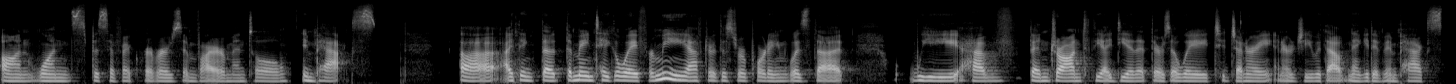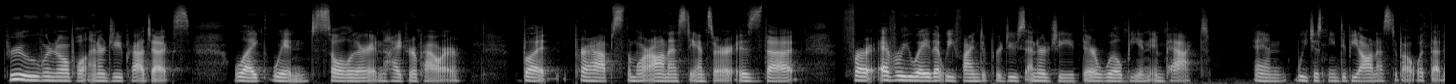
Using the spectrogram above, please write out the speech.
on one specific river's environmental impacts. Uh, I think that the main takeaway for me after this reporting was that we have been drawn to the idea that there's a way to generate energy without negative impacts through renewable energy projects like wind, solar, and hydropower. But perhaps the more honest answer is that for every way that we find to produce energy, there will be an impact. And we just need to be honest about what that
